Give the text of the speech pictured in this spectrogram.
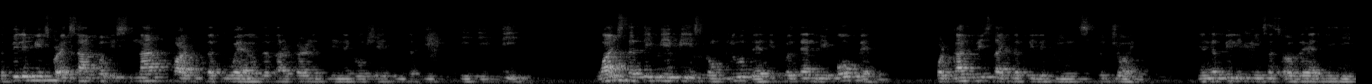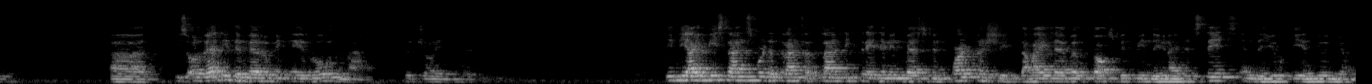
The Philippines, for example, is not part of the 12 that are currently negotiating the TPP. Once the TPP is concluded, it will then be open for countries like the Philippines to join. And the Philippines has already uh, is already developing a roadmap to joining the TPP. TTIP stands for the Transatlantic Trade and Investment Partnership, the high-level talks between the United States and the European Union.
